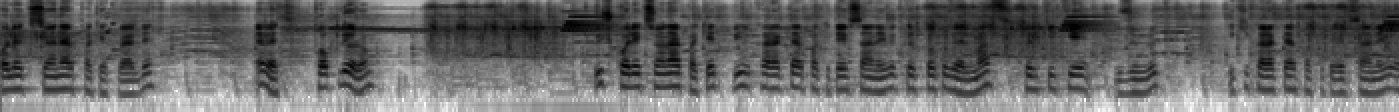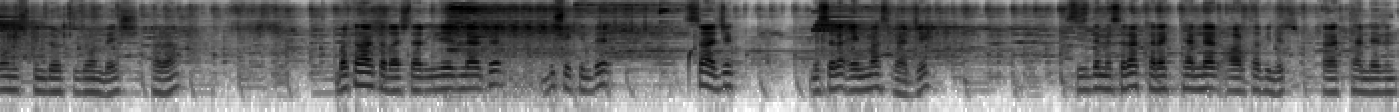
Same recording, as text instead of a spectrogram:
Koleksiyoner paket verdi. Evet topluyorum. 3 koleksiyoner paket, 1 karakter paketi efsanevi, 49 elmas, 42 zümrüt, 2 karakter paketi efsanevi, 13415 para. Bakın arkadaşlar ilerilerde bu şekilde sadece mesela elmas verecek. Sizde mesela karakterler artabilir. Karakterlerin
